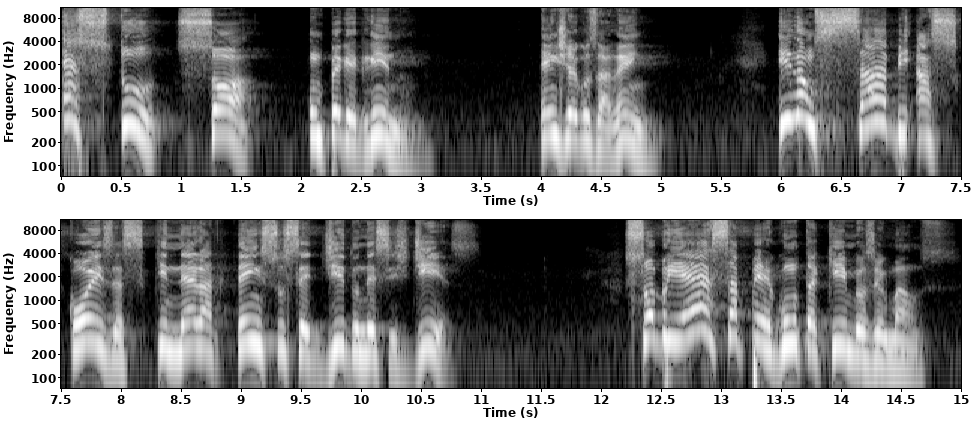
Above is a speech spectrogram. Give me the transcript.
És tu só um peregrino em Jerusalém e não sabe as coisas que nela têm sucedido nesses dias? Sobre essa pergunta aqui, meus irmãos,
